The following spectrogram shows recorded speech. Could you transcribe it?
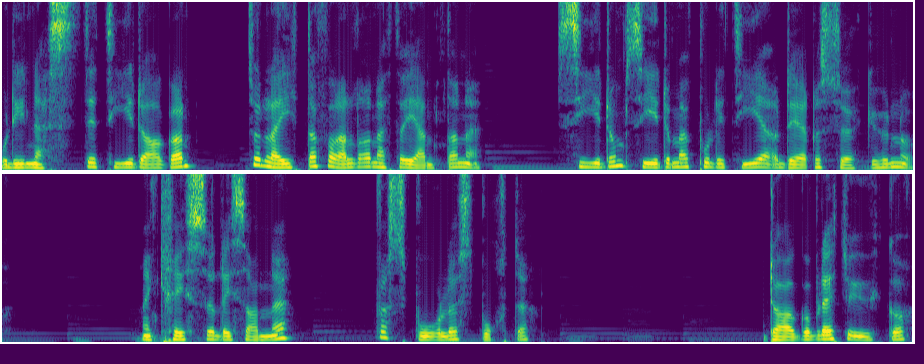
Og de neste ti dagene så leita foreldrene etter jentene, side om side med politiet og deres søkehunder. Men Chris og Lisanne var sporløst borte. Dager ble til uker,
